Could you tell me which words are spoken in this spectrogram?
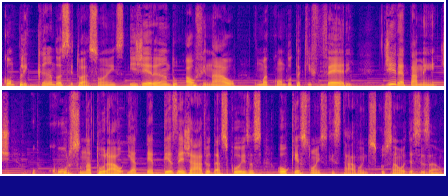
complicando as situações e gerando, ao final, uma conduta que fere diretamente o curso natural e até desejável das coisas ou questões que estavam em discussão ou decisão.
